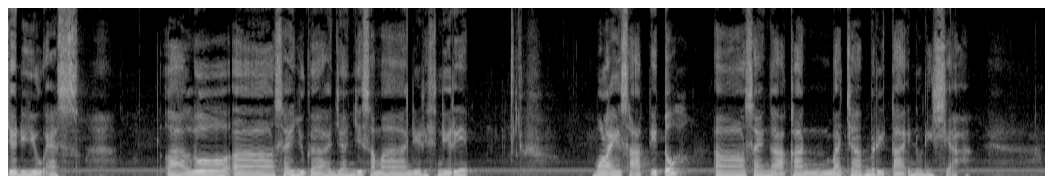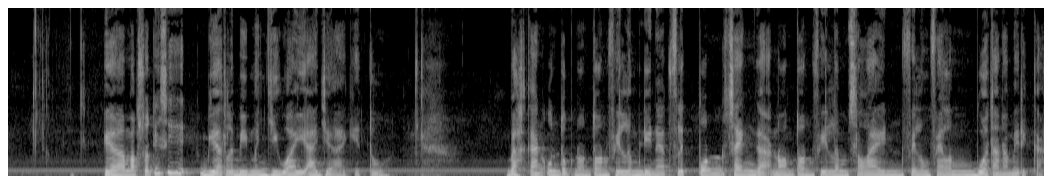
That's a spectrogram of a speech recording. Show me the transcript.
jadi US lalu uh, saya juga janji sama diri sendiri mulai saat itu uh, saya nggak akan baca berita Indonesia. Ya maksudnya sih biar lebih menjiwai aja gitu. Bahkan untuk nonton film di Netflix pun saya nggak nonton film selain film-film buatan Amerika.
